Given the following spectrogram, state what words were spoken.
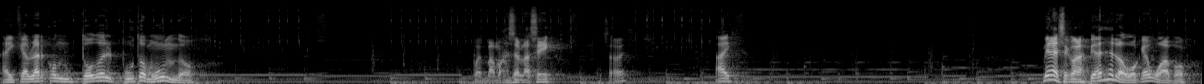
Hay que hablar con todo el puto mundo Pues vamos a hacerlo así ¿Sabes? Ay Mira ese con las piedras de lobo, qué guapo.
